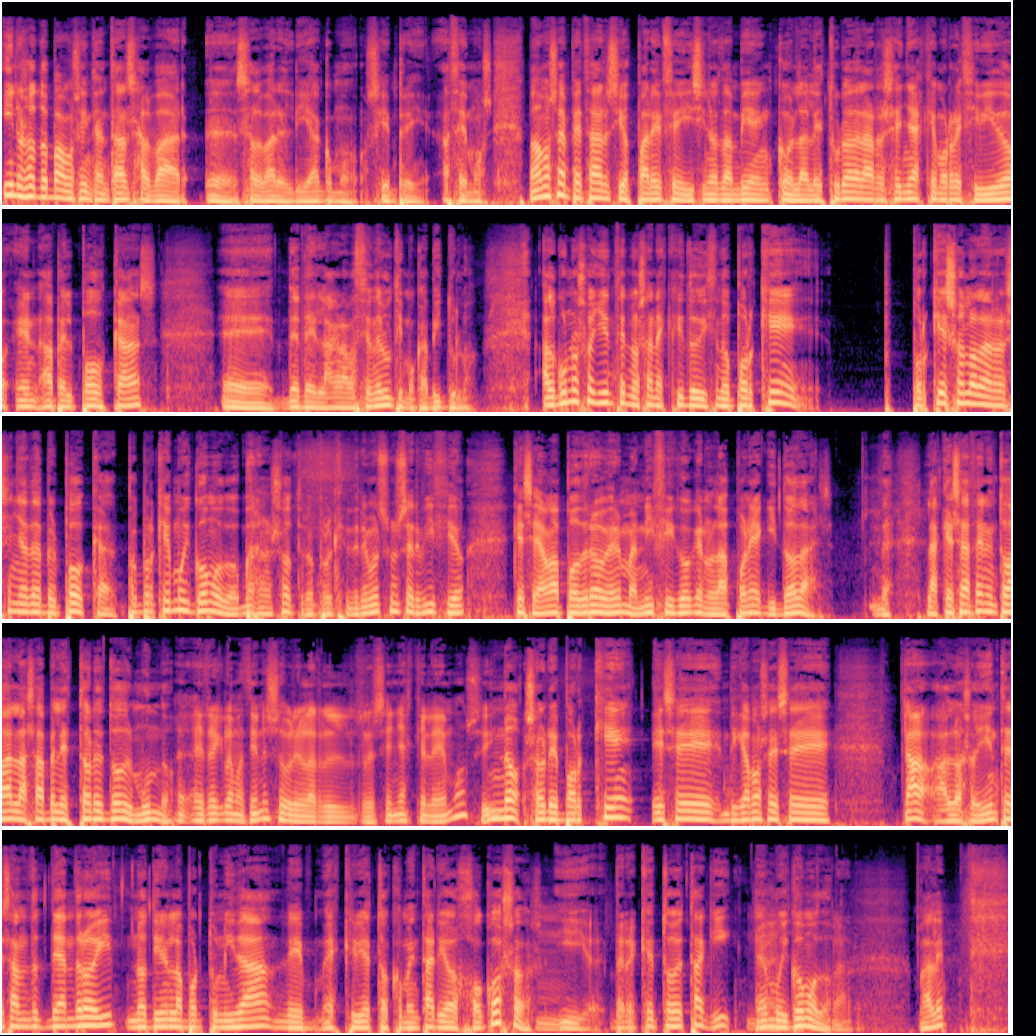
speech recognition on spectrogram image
Y nosotros vamos a intentar salvar, eh, salvar el día como siempre hacemos. Vamos a empezar, si os parece, y si no también, con la lectura de las reseñas que hemos recibido en Apple Podcast eh, desde la grabación del último capítulo. Algunos oyentes nos han escrito diciendo, ¿por qué? ¿Por qué solo las reseñas de Apple Podcast? Pues porque es muy cómodo para nosotros, porque tenemos un servicio que se llama Podrover, magnífico, que nos las pone aquí todas. Las que se hacen en todas las Apple Store de todo el mundo. ¿Hay reclamaciones sobre las re- reseñas que leemos? Sí. No, sobre por qué ese, digamos, ese... Claro, a los oyentes de Android no tienen la oportunidad de escribir estos comentarios jocosos. Mm. Y, pero es que todo está aquí, Ya, es muy cómodo, claro. ¿Vale?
